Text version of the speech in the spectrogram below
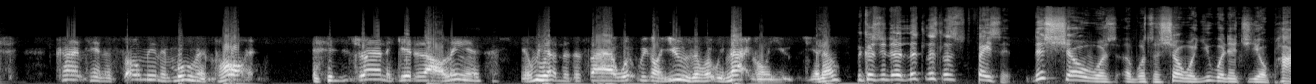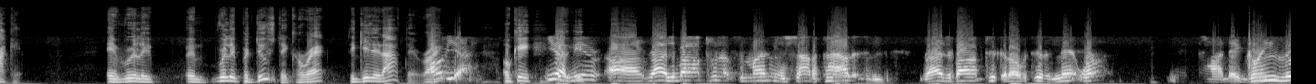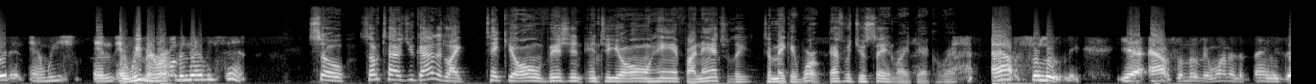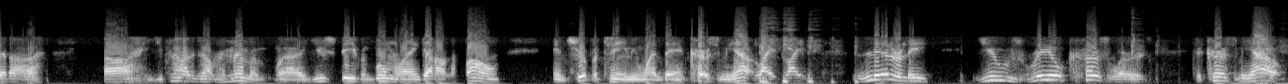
content and so many moving parts. And You're trying to get it all in and we have to decide what we're gonna use and what we're not gonna use, you know? Because you know, let's let's let's face it. This show was uh, was a show where you went into your pocket and really and really produced it, correct? To get it out there, right? Oh yeah. Okay. Yeah, It- me and uh, Roger Bobb put up some money and shot a pilot, and Roger Bobb took it over to the network. Uh, they greenlit it, and we and, and we've been rolling ever since. So sometimes you got to like take your own vision into your own hand financially to make it work. That's what you're saying right there, correct? Absolutely, yeah, absolutely. One of the things that uh, uh, you probably don't remember, uh, you, Steve, and Boomerang got on the phone and triple teamed me one day and cursed me out, like like literally used real curse words to curse me out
